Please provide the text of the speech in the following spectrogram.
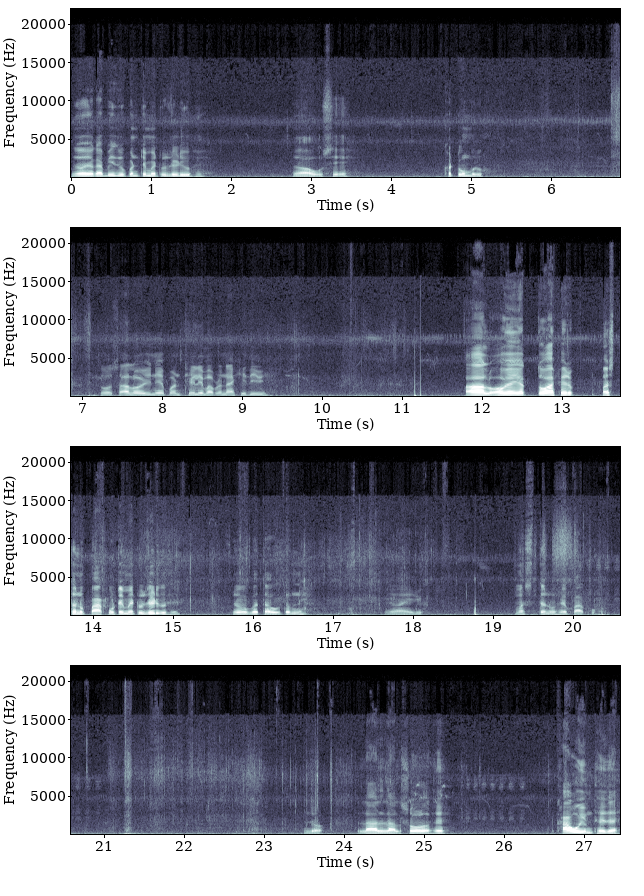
જો એક આ બીજું પણ ટમેટું જડ્યું છે. આવું છે. ખટુમરું તો ચાલો એને પણ ઠેલીમાં આપણે નાખી દેવી. હાલો, હવે એક તો આ ફેર મસ્તનું પાકું ટમેટું જડ્યું છે. જો બતાવું તમને. આવી રહ્યું. મસ્તનું છે પાકું. જો લાલ લાલ સોળો હે ખાવું એમ થઈ જાય.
